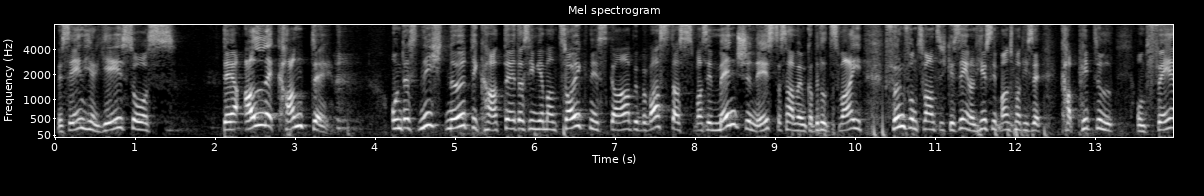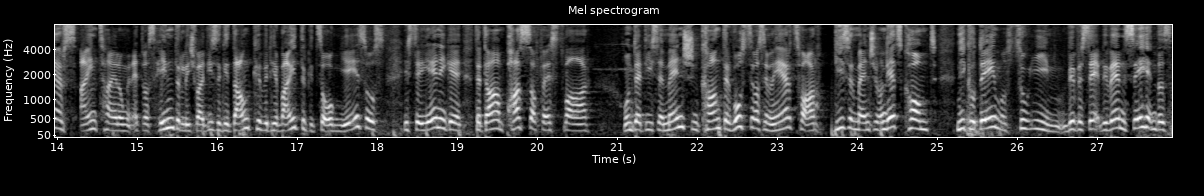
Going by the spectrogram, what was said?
Wir sehen hier Jesus, der alle kannte und es nicht nötig hatte, dass ihm jemand Zeugnis gab über was das, was im Menschen ist. Das haben wir im Kapitel 2, 25 gesehen. Und hier sind manchmal diese Kapitel- und Vers-Einteilungen etwas hinderlich, weil dieser Gedanke wird hier weitergezogen. Jesus ist derjenige, der da am Passafest war und der diese Menschen kannte, er wusste, was im Herz war, dieser Menschen. Und jetzt kommt Nikodemus zu ihm. Wir, wir werden sehen, dass,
